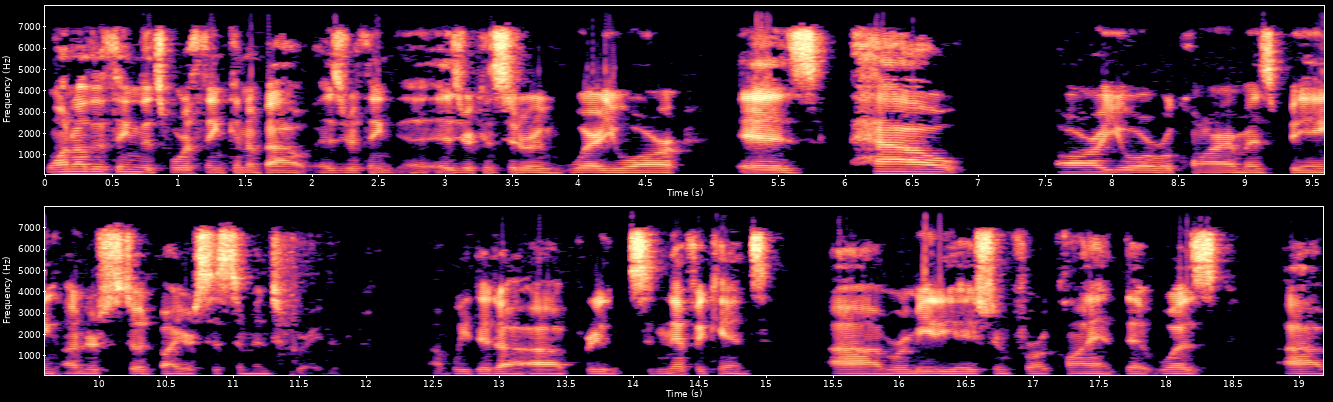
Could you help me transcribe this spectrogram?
one other thing that's worth thinking about as you're think as you're considering where you are is how are your requirements being understood by your system integrator. Uh, we did a, a pretty significant uh, remediation for a client that was uh,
